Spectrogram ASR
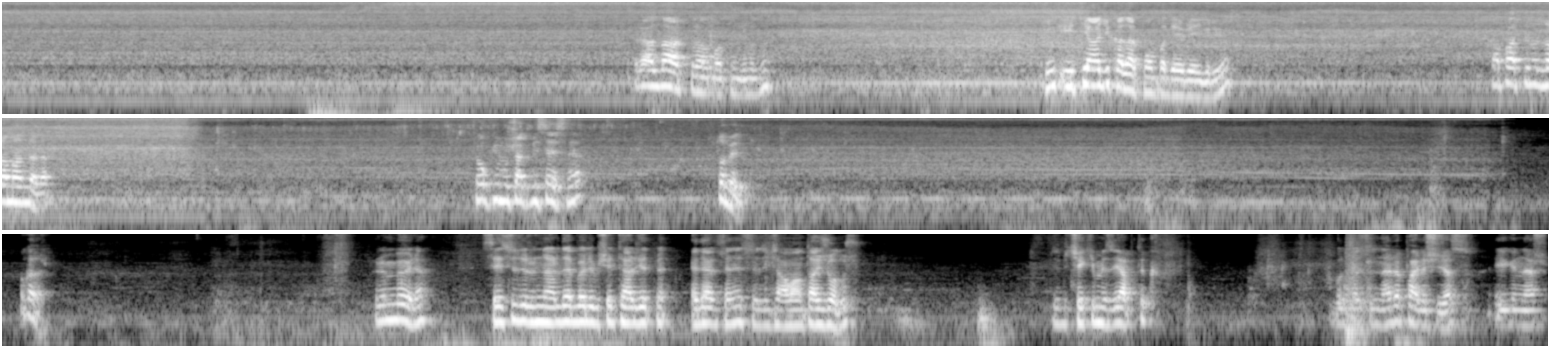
Biraz daha arttıralım basıncımızı. Çünkü ihtiyacı kadar pompa devreye giriyor. Kapattığınız zamanda da çok yumuşak bir sesle stop ediyor. Bu kadar. Ürün böyle. Sessiz ürünlerde böyle bir şey tercih etme, ederseniz sizin için avantajlı olur. Biz bir çekimimizi yaptık. Bunu da sizinlerle paylaşacağız. İyi günler.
